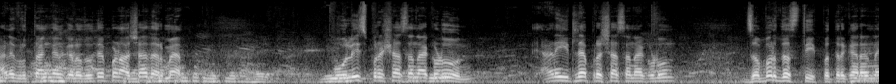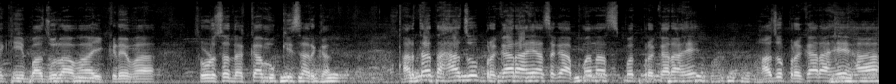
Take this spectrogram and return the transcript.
आणि वृत्तांकन करत होते. पण अशा दरम्यान पोलीस प्रशासनाकडून आणि इथल्या प्रशासनाकडून जबरदस्ती पत्रकारांना की बाजूला व्हा इकडे व्हा थोडंसं धक्कामुक्कीसारखा अर्थात हा जो प्रकार आहे हा सगळा अपमानास्पद प्रकार आहे. हा जो प्रकार आहे हा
